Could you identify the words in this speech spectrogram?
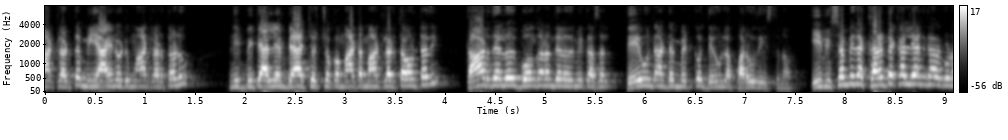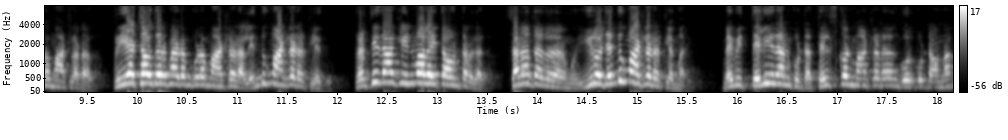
మాట్లాడితే మీ ఆయన నోటికి మాట్లాడతాడు నీ బిటాలియన్ బ్యాచ్ వచ్చి ఒక మాట మాట్లాడుతూ ఉంటుంది. తాడు తెలియదు బొంగరం తెలియదు మీకు అసలు. దేవుని అడ్డం పెట్టుకో దేవుళ్ళ పరువు తీస్తున్నారు. ఈ విషయం మీద కరెక్ట్ కళ్యాణ్ గారు కూడా మాట్లాడాలి? ప్రియా చౌదరి మేడం కూడా మాట్లాడాలి? ఎందుకు మాట్లాడట్లేదు? ప్రతి దాంట్లో ఇన్వాల్వ్ అవుతా ఉంటారు కదా. సనాతన ధర్మం. ఈ రోజు ఎందుకు మాట్లాడట్లేదు మరి? మేబీ తెలియదు అనుకుంటా. తెలుసుకొని మాట్లాడాలని కోరుకుంటా ఉన్నా.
